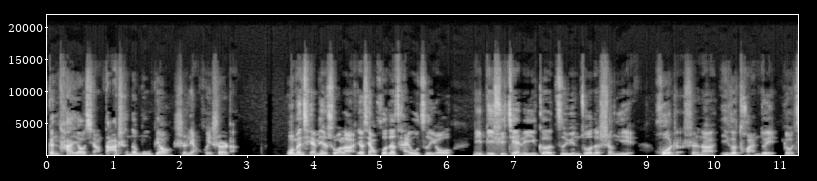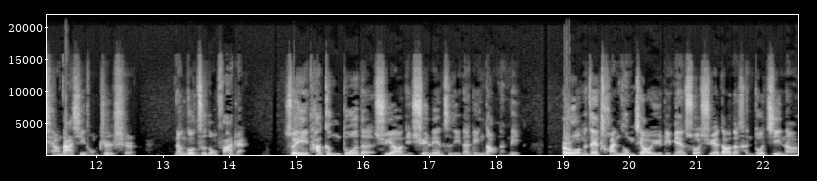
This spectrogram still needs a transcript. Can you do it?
跟他要想达成的目标是两回事的。我们前面说了，要想获得财务自由，你必须建立一个自运作的生意，或者是呢一个团队有强大系统支持。能够自动发展，所以它更多的需要你训练自己的领导能力。而我们在传统教育里面所学到的很多技能，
